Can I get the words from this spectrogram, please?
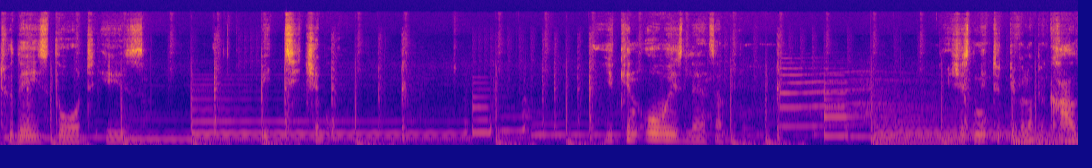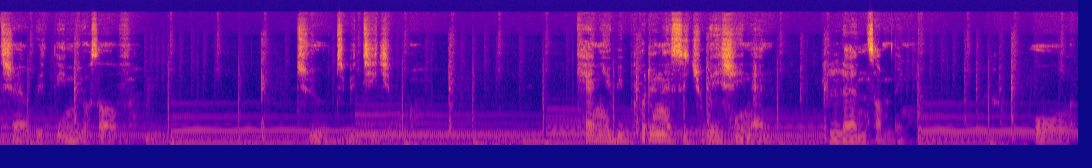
Today's thought is be teachable. You can always learn something. Just need to develop a culture within yourself to, to be teachable. Can you be put in a situation and learn something? Or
